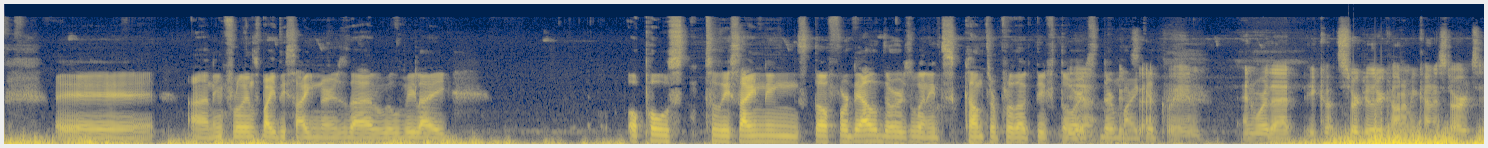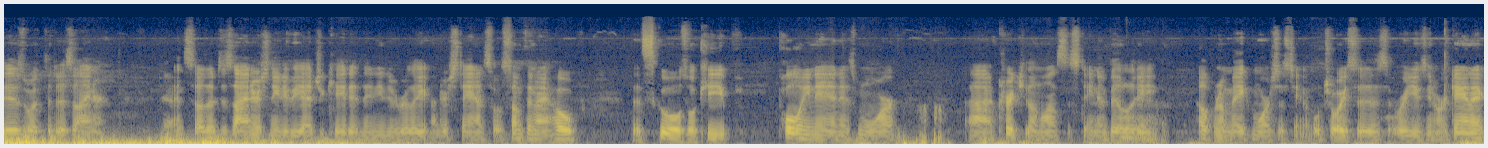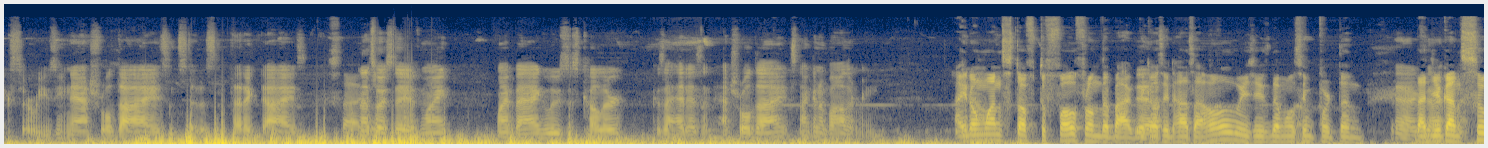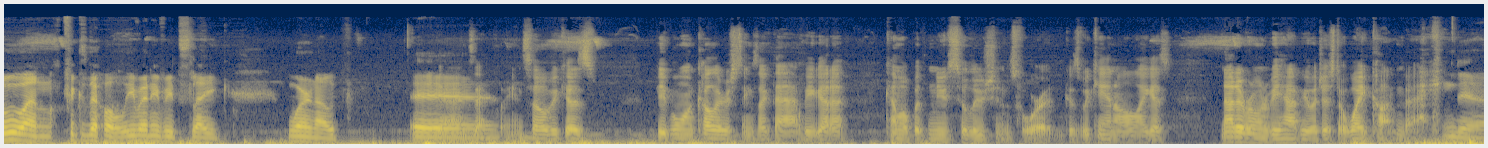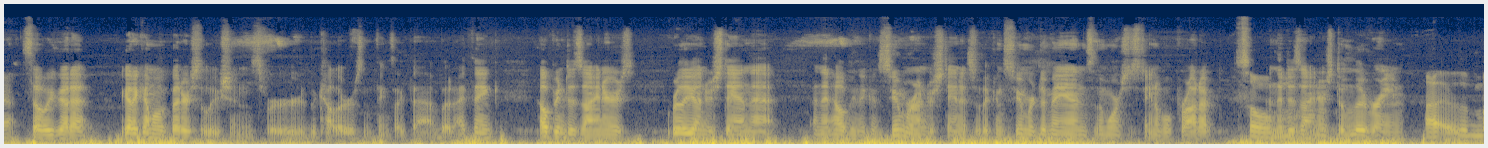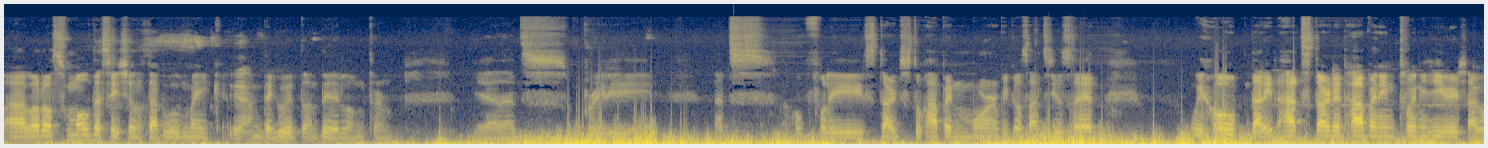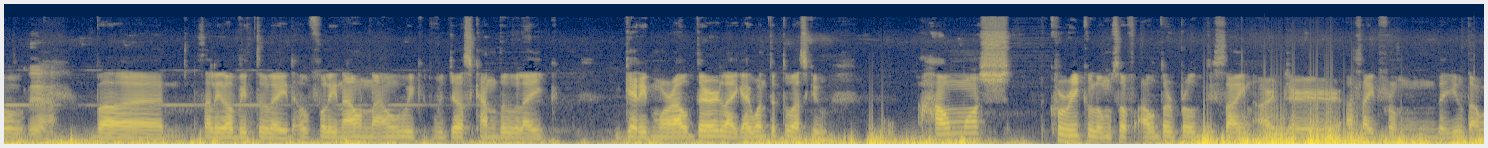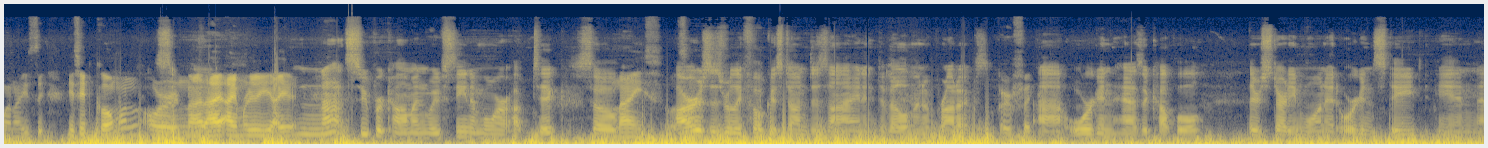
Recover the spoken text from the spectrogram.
uh, and influenced by designers that will be like opposed to designing stuff for the outdoors when it's counterproductive towards Yeah, their market. Exactly. And, and where that eco- circular economy kind of starts is with the designer. Yeah. And so the designers need to be educated. They need to really understand. So it's something I hope that schools will keep pulling in is more uh, curriculum on sustainability, helping them make more sustainable choices. Are we using organics? Are we using natural dyes instead of synthetic dyes? And that's why I say if my my bag loses color because I had it as a natural dye, it's not going to bother me. I don't want stuff to fall from the bag Yeah. because it has a hole, which is the most important. Yeah, That you can sew and fix the hole, even if it's like worn out. Uh, Yeah, exactly. And so because people want colors, things like that, we've got to come up with new solutions for it because we can't all, I guess, not everyone would be happy with just a white cotton bag. Yeah. So we've got to we got to come up with better solutions for the colors and things like that. But I think helping designers really understand that and then helping the consumer understand it so the consumer demands the more sustainable product So and the designers delivering a, a lot of small decisions that will make Yeah. the good on the long term. Yeah, that's pretty. That's hopefully starts to happen more because, as you said, we hope that it had started happening 20 years ago, yeah but it's a little bit too late. Hopefully now, now we we just can do like get it more out there. Like I wanted to ask you, how much curriculums of outdoor product design are there aside from the Utah one. Is it, is it common or not? I, I'm really I, Not super common. We've seen a more uptick. So nice. Awesome. ours is really focused on design and development of products. perfect. Uh, Oregon has a couple. They're starting one at Oregon State in uh, in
